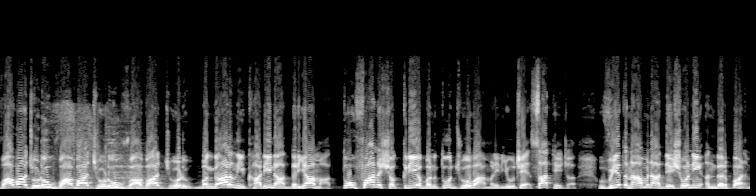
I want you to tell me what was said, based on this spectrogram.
વાવાઝોડું વાવાઝોડું વાવાઝોડું. બંગાળની ખાડીના દરિયામાં તોફાન સક્રિય બનતું જોવા મળી રહ્યું છે. સાથે જ વિયેતનામના દેશોની અંદર પણ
